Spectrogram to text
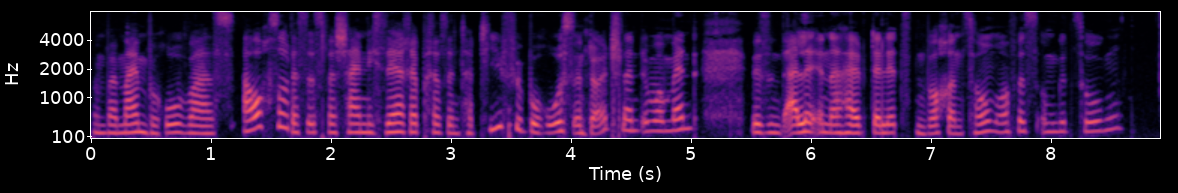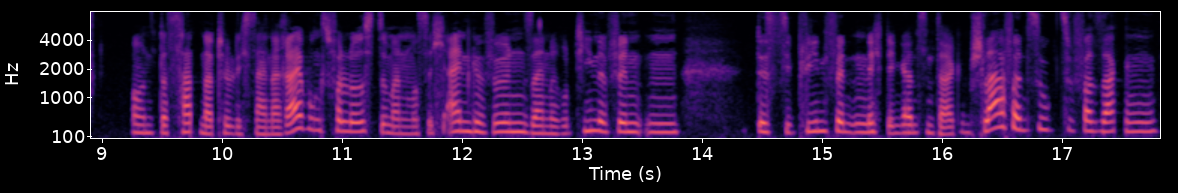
Und bei meinem Büro war es auch so. Das ist wahrscheinlich sehr repräsentativ für Büros in Deutschland im Moment. Wir sind alle innerhalb der letzten Woche ins Homeoffice umgezogen. Und das hat natürlich seine Reibungsverluste. Man muss sich eingewöhnen, seine Routine finden, Disziplin finden, nicht den ganzen Tag im Schlafanzug zu versacken.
